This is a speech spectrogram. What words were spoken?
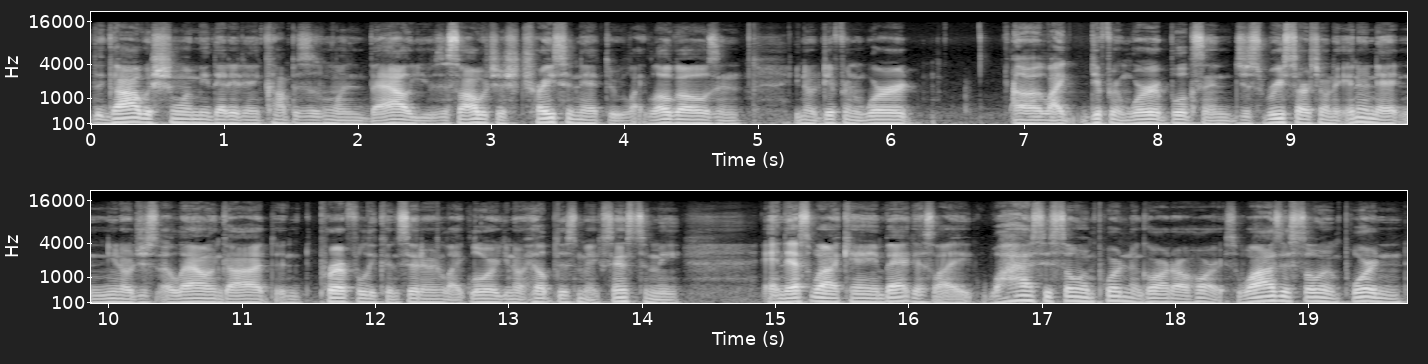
the God was showing me that it encompasses one's values. And so I was just tracing that through like logos and, you know, different word uh, like different word books and just research on the internet and you know just allowing God and prayerfully considering like Lord you know help this make sense to me. And that's why I came back. It's like why is it so important to guard our hearts? Why is it so important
